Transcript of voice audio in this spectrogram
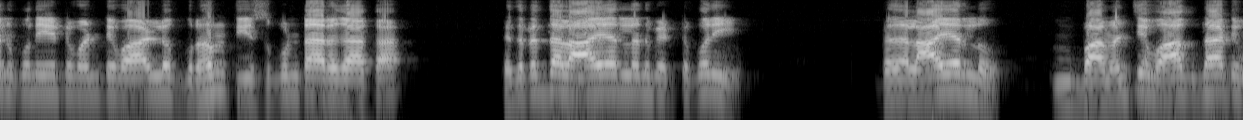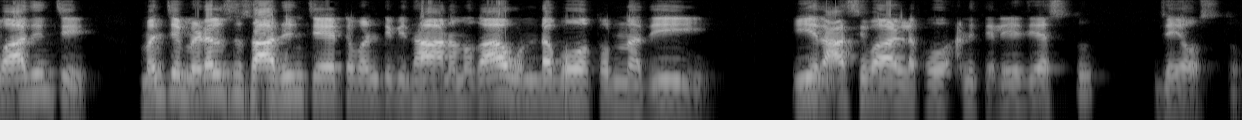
అనుకునేటువంటి వాళ్ళు గృహం తీసుకుంటారు గాక పెద్ద పెద్ద లాయర్లను పెట్టుకొని పెద్ద లాయర్లు మంచి వాగ్దాటి వాదించి మంచి మెడల్స్ సాధించేటువంటి విధానముగా ఉండబోతున్నది. ఈ రాశి వాళ్ళకు అని తెలియజేస్తూ జయోస్తు.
